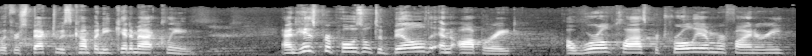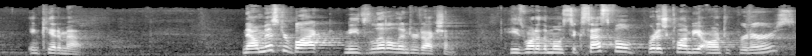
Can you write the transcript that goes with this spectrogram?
with respect to his company Kitimat Clean and his proposal to build and operate a world-class petroleum refinery in Kitimat. Now, Mr. Black needs little introduction. He's one of the most successful British Columbia entrepreneurs.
